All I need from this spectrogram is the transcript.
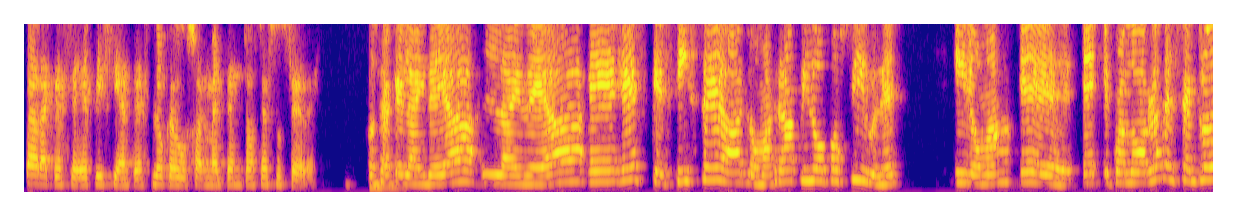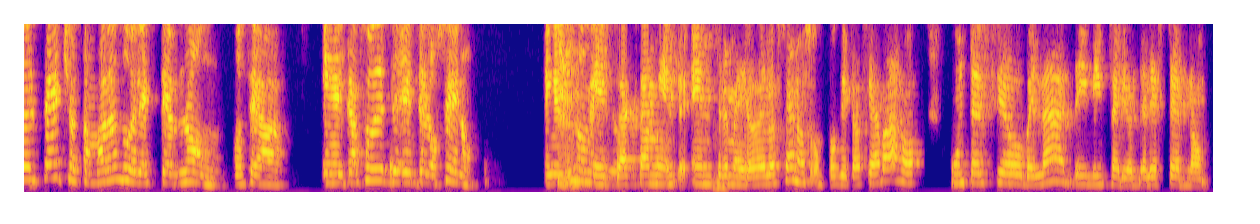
para que sea eficiente. Es lo que usualmente entonces sucede. O sea que la idea, la idea eh, es que sí sea lo más rápido posible y lo más, eh, eh, cuando hablas del centro del pecho, estamos hablando del esternón, o sea, en el caso de, de entre los senos. En el mismo medio. Exactamente, entre medio de los senos, un poquito hacia abajo, un tercio, ¿verdad?, del inferior del esternón.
